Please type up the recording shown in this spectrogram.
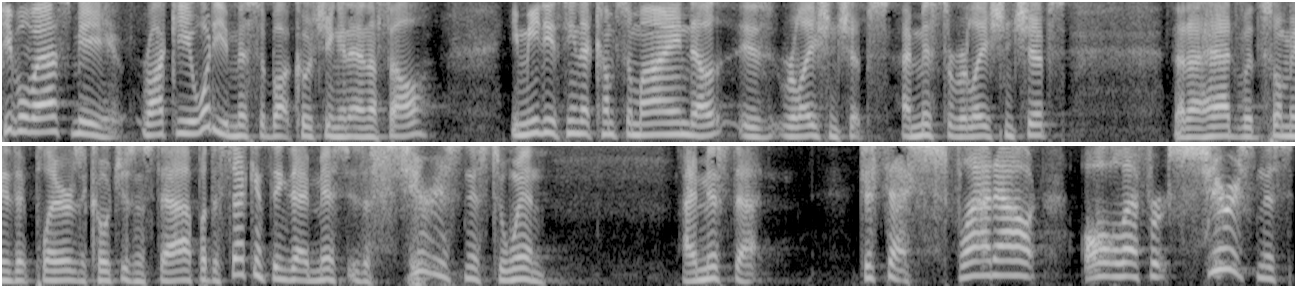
People have asked me, Rocky, what do you miss about coaching in NFL? Immediate thing that comes to mind uh, is relationships. I miss the relationships that I had with so many of the players and coaches and staff. But the second thing that I miss is a seriousness to win. I miss that. Just that flat out, all effort, seriousness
